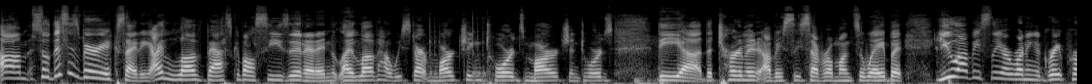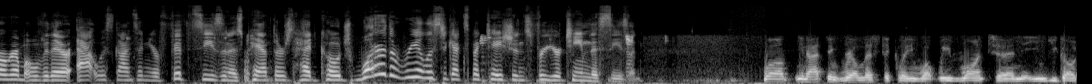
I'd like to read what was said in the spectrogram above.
Um, so this is very exciting. I love basketball season, and I love how we start marching towards March and towards the uh, the tournament. Obviously, several months away, but you obviously are running a great program over there at Wisconsin. Your fifth season as Panthers head coach. What are the realistic expectations for your team this season? Well, you know, I think realistically, what we want to, and you go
